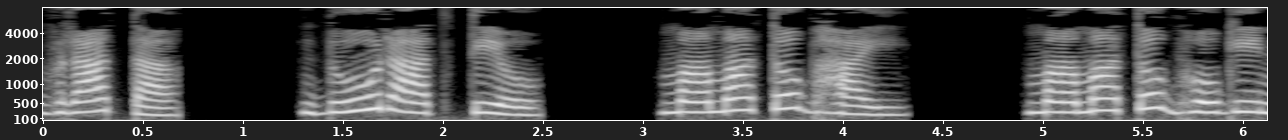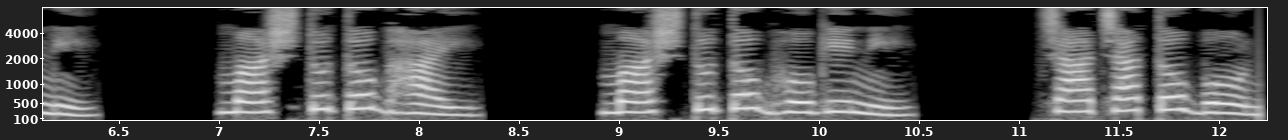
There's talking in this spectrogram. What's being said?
ভ্রাতা, দূর আত্মীয়, মামাতো ভাই, মামাতো ভগিনী, মাস্তুতো ভাই, মাস্তুতো ভগিনী, চাচাতো বোন।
